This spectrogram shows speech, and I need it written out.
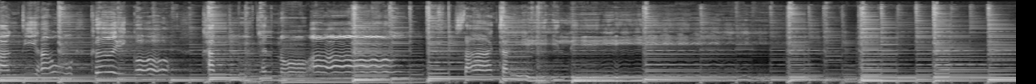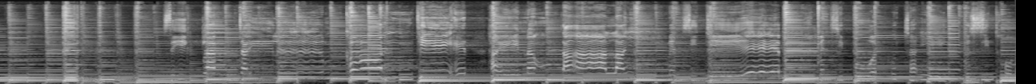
างที่เฮาเคยก่อคันแทนนอ ไหลแม่นสิเจ็บแม่นสิปวดหัวใจก็สิทน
